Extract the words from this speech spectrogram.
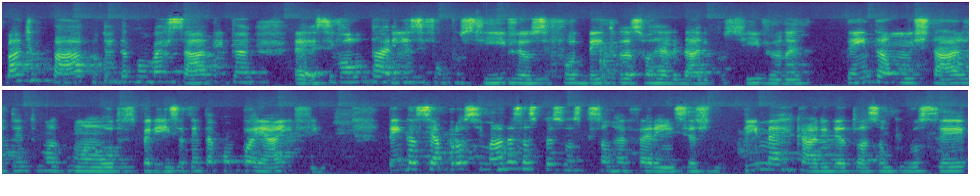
bate um papo, tenta conversar, tenta é, se voluntaria se for possível, se for dentro da sua realidade possível, né? Tenta um estágio, tenta uma, uma, outra experiência, tenta acompanhar, enfim. Tenta se aproximar dessas pessoas que são referências de mercado e de atuação que você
